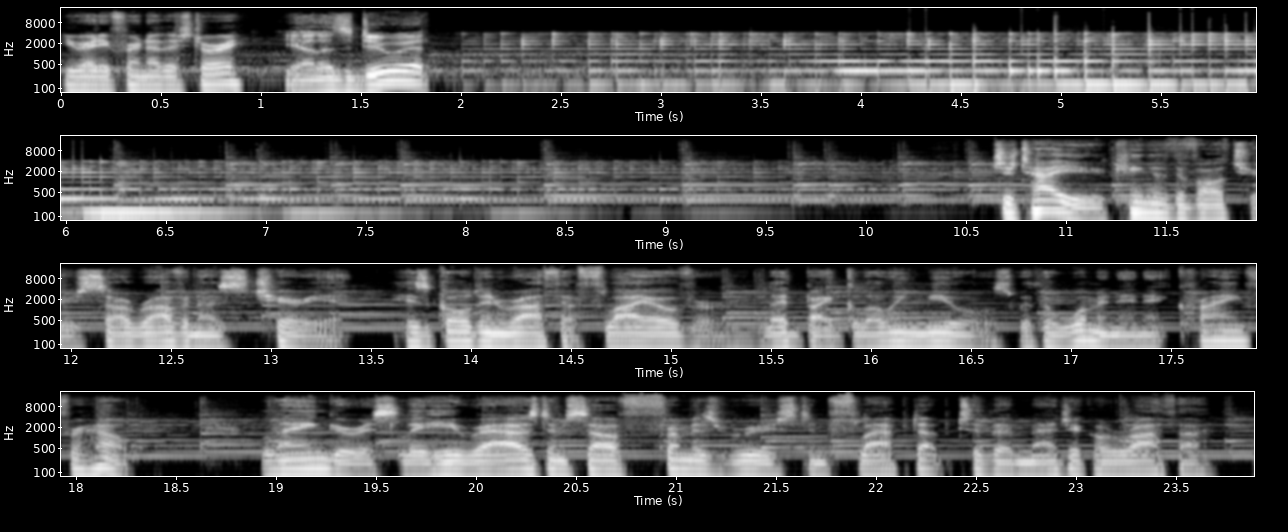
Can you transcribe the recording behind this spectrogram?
You ready for another story? Yeah, let's do it. Jatayu, king of the vultures, saw Ravana's chariot, his golden Ratha, fly over, led by glowing mules with a woman in it crying for help. Languorously, he roused himself from his roost and flapped up to the magical Ratha,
